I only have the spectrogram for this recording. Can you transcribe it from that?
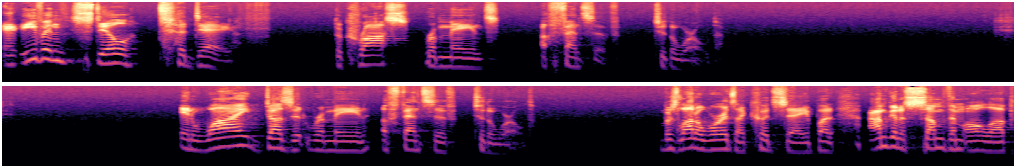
And even still today, the cross remains offensive to the world. And why does it remain offensive to the world? There's a lot of words I could say, but I'm going to sum them all up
